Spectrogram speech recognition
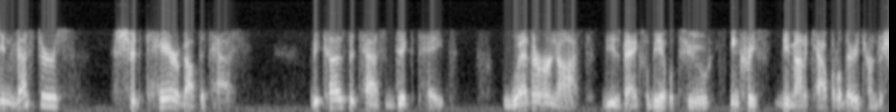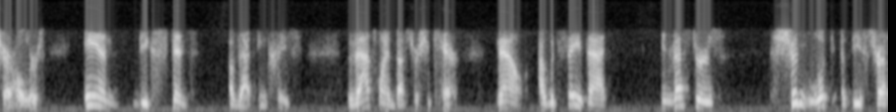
investors should care about the test because the tests dictate whether or not these banks will be able to increase the amount of capital they return to shareholders and the extent of that increase. That's why investors should care. Now, I would say that investors shouldn't look at these stress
